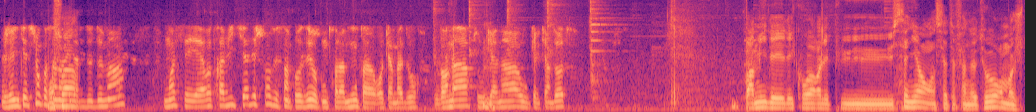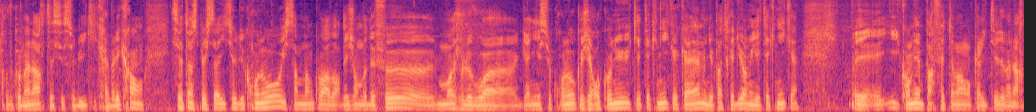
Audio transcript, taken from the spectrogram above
J'ai une question concernant Bonsoir. la date de demain. Moi, c'est à votre avis, qui a des chances de s'imposer au contre-la-montre à Rocamadour? Van Aert ou Ghana ou quelqu'un d'autre? Parmi les, coureurs les plus saignants en cette fin de tour, moi je trouve que Manhart c'est celui qui crève l'écran. C'est un spécialiste du chrono, il semble encore avoir des jambes de feu. Euh, moi je le vois gagner ce chrono que j'ai reconnu, qui est technique quand même. Il n'est pas très dur mais il est technique. Et, et il convient parfaitement aux qualités de Van Aert.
